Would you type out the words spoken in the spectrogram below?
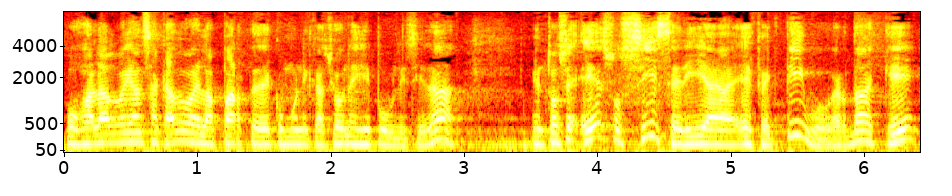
ojalá lo hayan sacado de la parte de comunicaciones y publicidad. Entonces eso sí sería efectivo, ¿verdad? Que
